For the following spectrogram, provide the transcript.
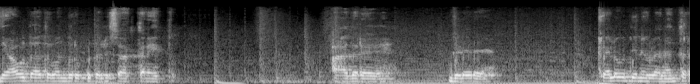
ಯಾವುದಾದ ಒಂದು ರೂಪದಲ್ಲಿ ಸಾಕ್ತಾನೆ ಇತ್ತು. ಆದರೆ ಗೆಳೆಯರೆ, ಕೆಲವು ದಿನಗಳ ನಂತರ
